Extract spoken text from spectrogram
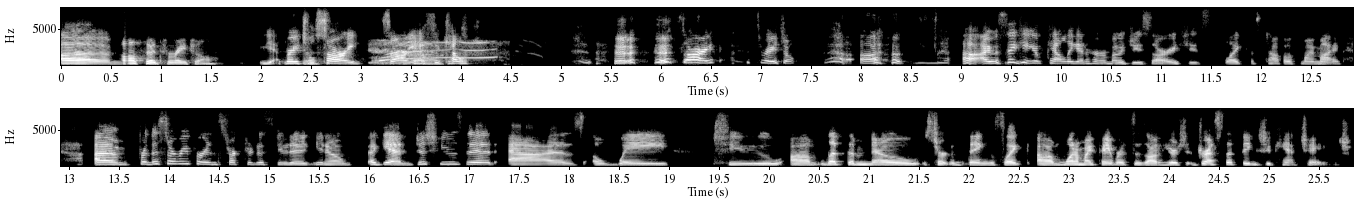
Um, Also, it's Rachel. yeah, Rachel, sorry. Sorry, I said Kelly. sorry, it's Rachel. Uh, uh, I was thinking of Kelly and her emoji. Sorry, she's like top of my mind. Um, for the survey for instructor to student, you know, again, just use it as a way to um, let them know certain things. Like um, one of my favorites is on here: address the things you can't change.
